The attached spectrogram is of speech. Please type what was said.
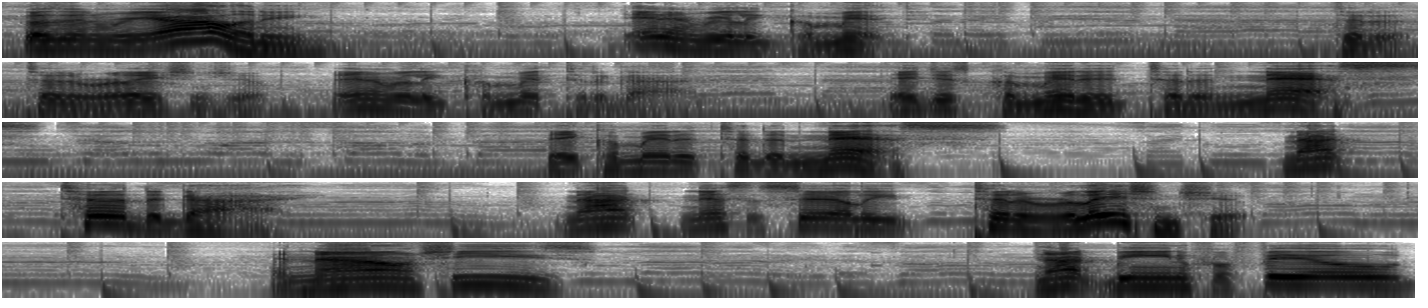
Because in reality, they didn't really commit to the to the relationship. They didn't really commit to the guy. They just committed to the nest. They committed to the nest, not to the guy, not necessarily to the relationship. And now she's not being fulfilled.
